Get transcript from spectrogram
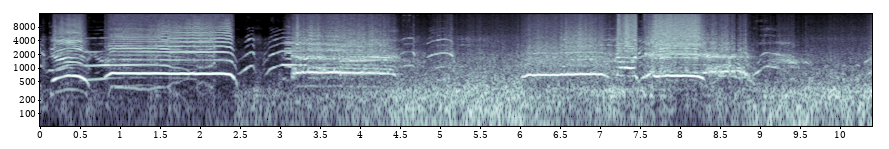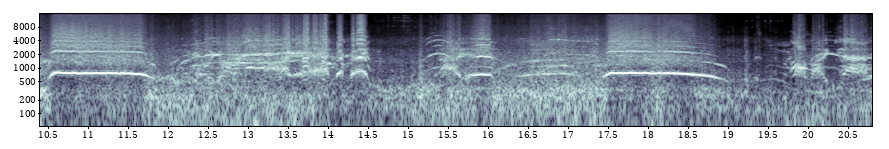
Here we go! Oh my god!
